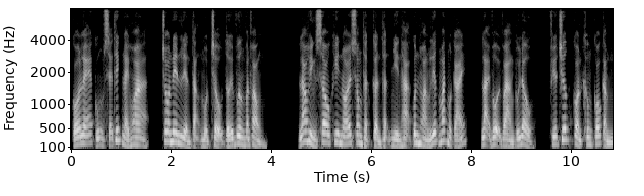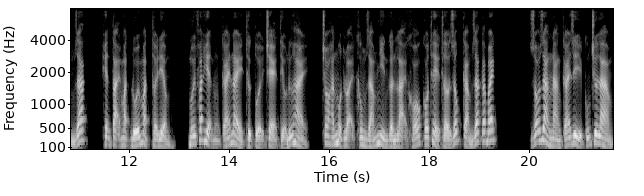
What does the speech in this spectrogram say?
có lẽ cũng sẽ thích này hoa, cho nên liền tặng một chậu tới vương văn phòng. Lão hình sau khi nói xong thật cẩn thận nhìn hạ quân hoàng liếc mắt một cái, lại vội vàng túi đầu, phía trước còn không có cảm giác, hiện tại mặt đối mặt thời điểm, mới phát hiện cái này thực tuổi trẻ tiểu nữ hài, cho hắn một loại không dám nhìn gần lại khó có thể thở dốc cảm giác các bách. Rõ ràng nàng cái gì cũng chưa làm,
